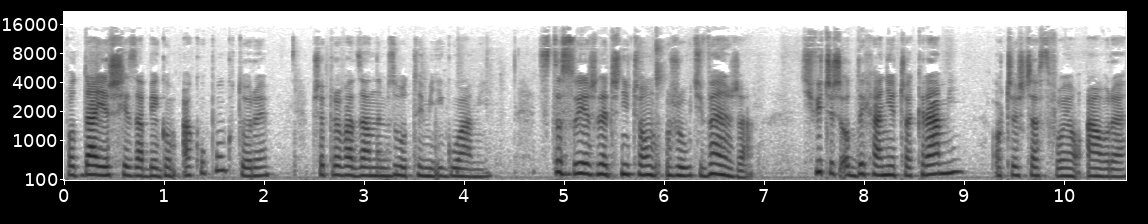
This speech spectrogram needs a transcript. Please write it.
Poddajesz się zabiegom akupunktury przeprowadzanym złotymi igłami. Stosujesz leczniczą żółć węża. Ćwiczysz oddychanie czakrami, oczyszczasz swoją aurę,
